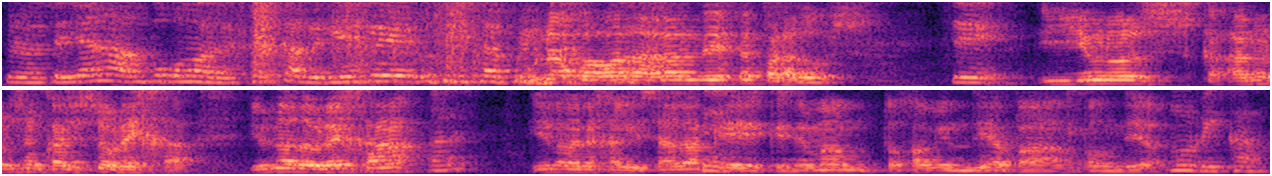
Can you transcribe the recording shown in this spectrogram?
Pero enseña un poco más de cerca, que tiene que utilizar una prismáticos. fabada grande, esta es para dos. Sí. Y unos, ah no, no son callos, es oreja. Y una de oreja, A ver. y una de oreja guisada Sí. que, que se me ha antojado a mí un día para un día. Muy rica.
